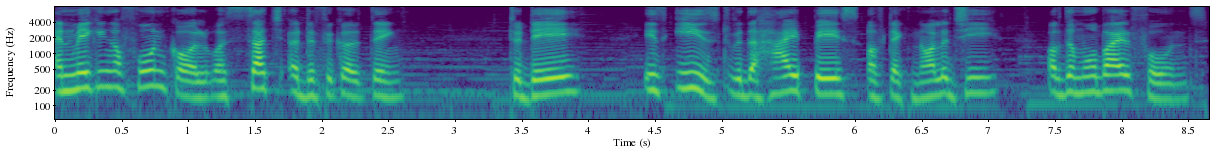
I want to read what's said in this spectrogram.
and making a phone call was such a difficult thing, today is eased with the high pace of technology of the mobile phones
